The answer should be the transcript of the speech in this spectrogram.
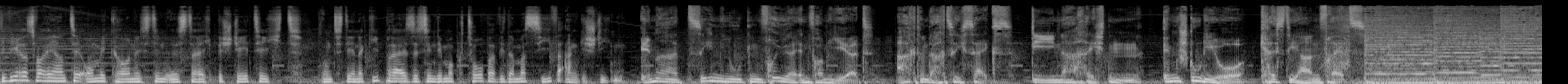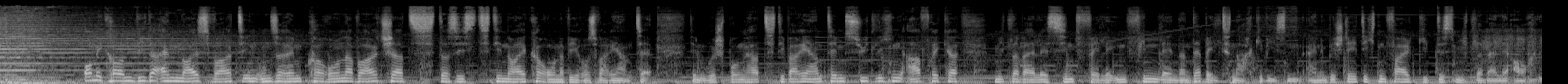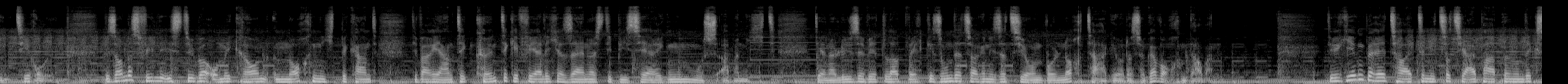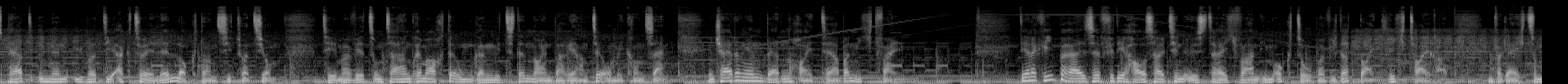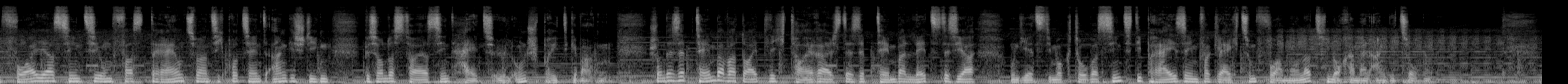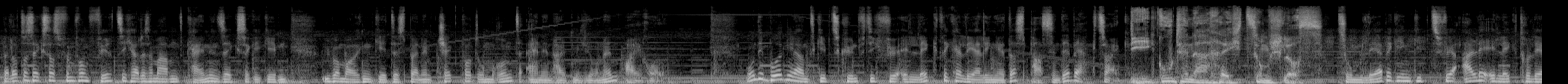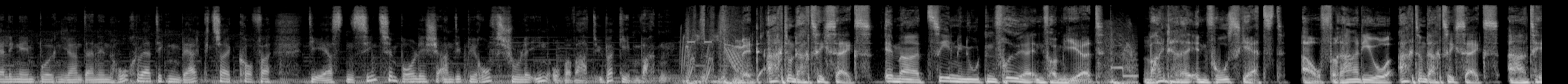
Die Virusvariante Omikron ist in Österreich bestätigt und die Energiepreise sind im Oktober wieder massiv angestiegen. Immer 10 Minuten früher informiert. 88.6 Die Nachrichten. Im Studio Christian Fritz. Omikron wieder ein neues Wort in unserem Corona-Wortschatz. Das ist die neue Coronavirus-Variante. Den Ursprung hat die Variante im südlichen Afrika. Mittlerweile sind Fälle in vielen Ländern der Welt nachgewiesen. Einen bestätigten Fall gibt es mittlerweile auch in Tirol. Besonders viel ist über Omikron noch nicht bekannt. Die Variante könnte gefährlicher sein als die bisherigen, muss aber nicht. Die Analyse wird laut Weltgesundheitsorganisation wohl noch Tage oder sogar Wochen dauern. Die Regierung berät heute mit Sozialpartnern und ExpertInnen über die aktuelle Lockdown-Situation. Thema wird unter anderem auch der Umgang mit der neuen Variante Omikron sein. Entscheidungen werden heute aber nicht fallen. Die Energiepreise für die Haushalte in Österreich waren im Oktober wieder deutlich teurer. Im Vergleich zum Vorjahr sind sie um fast 23 Prozent angestiegen. Besonders teuer sind Heizöl und Sprit geworden. Schon der September war deutlich teurer als der September letztes Jahr und jetzt im Oktober sind die Preise im Vergleich zum Vormonat noch einmal angezogen. Bei Lotto 6 aus 45 hat es am Abend keinen Sechser gegeben. Übermorgen geht es bei einem Jackpot um rund 1,5 Millionen Euro. Und im Burgenland gibt es künftig für Elektrikerlehrlinge das passende Werkzeug. Die gute Nachricht zum Schluss. Zum Lehrbeginn gibt es für alle Elektrolehrlinge im Burgenland einen hochwertigen Werkzeugkoffer. Die ersten sind symbolisch an die Berufsschule in Oberwart übergeben worden. Mit 886 immer 10 Minuten früher informiert. Weitere Infos jetzt auf Radio 886 AT.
